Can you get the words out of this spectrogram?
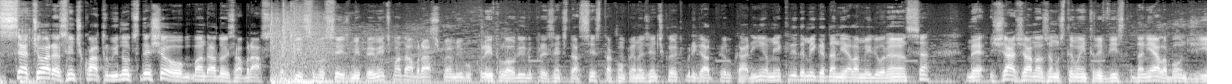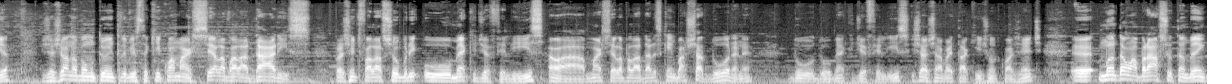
7 horas e 24 minutos. Deixa eu mandar dois abraços aqui, se vocês me permitem. Mandar um abraço para meu amigo Cleito Laurino, presidente da Sexta, está acompanhando a gente. Cleito, obrigado pelo carinho. A minha querida amiga Daniela Melhorança, né? Já já nós vamos ter uma entrevista. Daniela, bom dia. Já já nós vamos ter uma entrevista aqui com a Marcela Valadares, para a gente falar sobre o Mac Dia Feliz. A Marcela Valadares, que é embaixadora, né? Do, do Mac Dia Feliz, já já vai estar aqui junto com a gente. É, mandar um abraço também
